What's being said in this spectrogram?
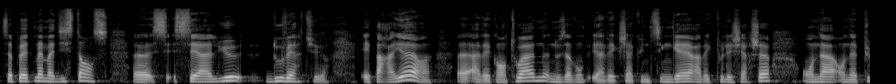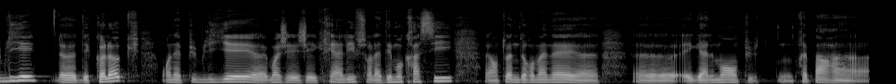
Ça peut être même à distance. Euh, c'est un lieu d'ouverture. Et par ailleurs, euh, avec Antoine, nous avons, avec Jacques Hunsinger, avec tous les chercheurs, on a, on a publié des colloques, on a publié, moi j'ai écrit un livre sur la démocratie, Antoine de Romanet également prépare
